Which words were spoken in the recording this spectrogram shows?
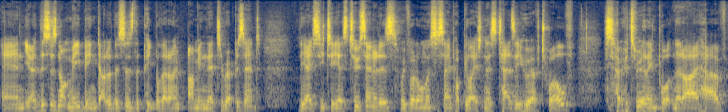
And, you know, this is not me being dudded, this is the people that I'm, I'm in there to represent. The ACT has two senators. We've got almost the same population as Tassie, who have 12. So it's really important that I have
